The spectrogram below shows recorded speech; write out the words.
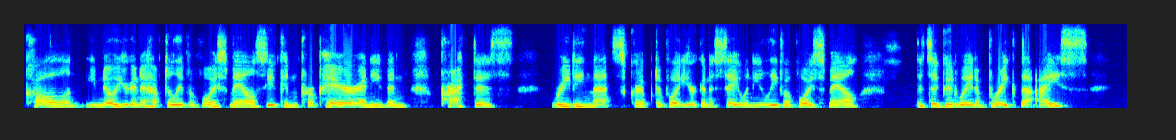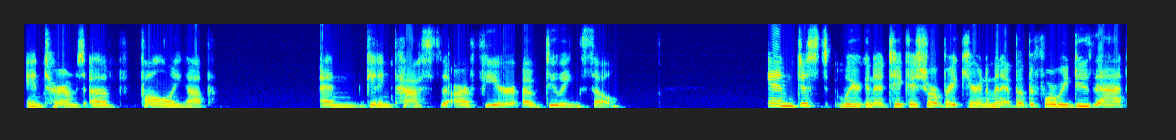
call and you know you're going to have to leave a voicemail so you can prepare and even practice reading that script of what you're going to say when you leave a voicemail. It's a good way to break the ice in terms of following up and getting past our fear of doing so. And just, we're going to take a short break here in a minute, but before we do that,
